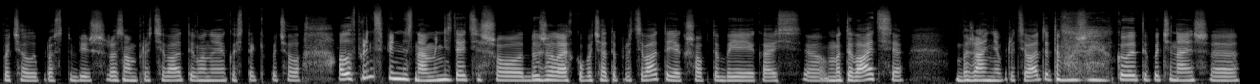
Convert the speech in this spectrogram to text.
почали просто більш разом працювати, і воно якось так і почало. Але в принципі не знаю. Мені здається, що дуже легко почати працювати, якщо в тебе є якась е, мотивація, бажання працювати, тому що коли ти починаєш е,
